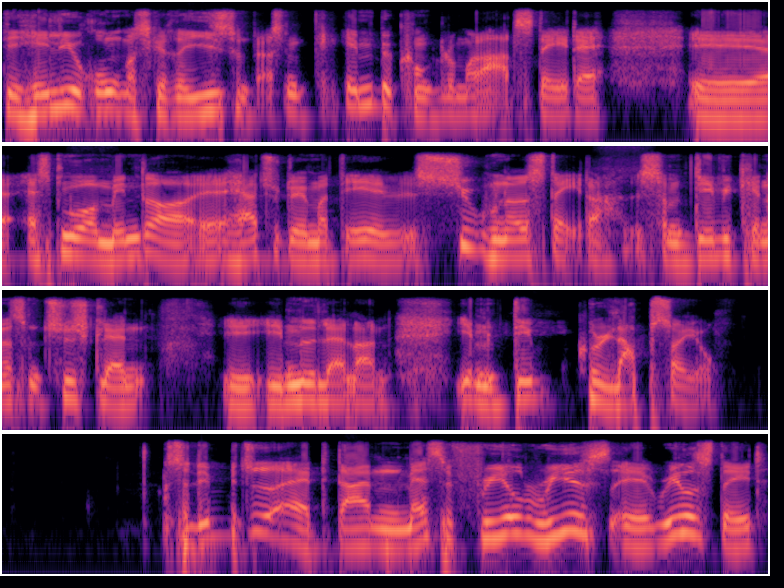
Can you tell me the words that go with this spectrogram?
det hellige romerske rige, som der er sådan en kæmpe konglomeratstat af, øh, af små og mindre øh, hertugdømmer, det er 700 stater, som det vi kender som Tyskland i, i middelalderen, jamen det kollapser jo. Så det betyder, at der er en masse free real, øh, real estate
